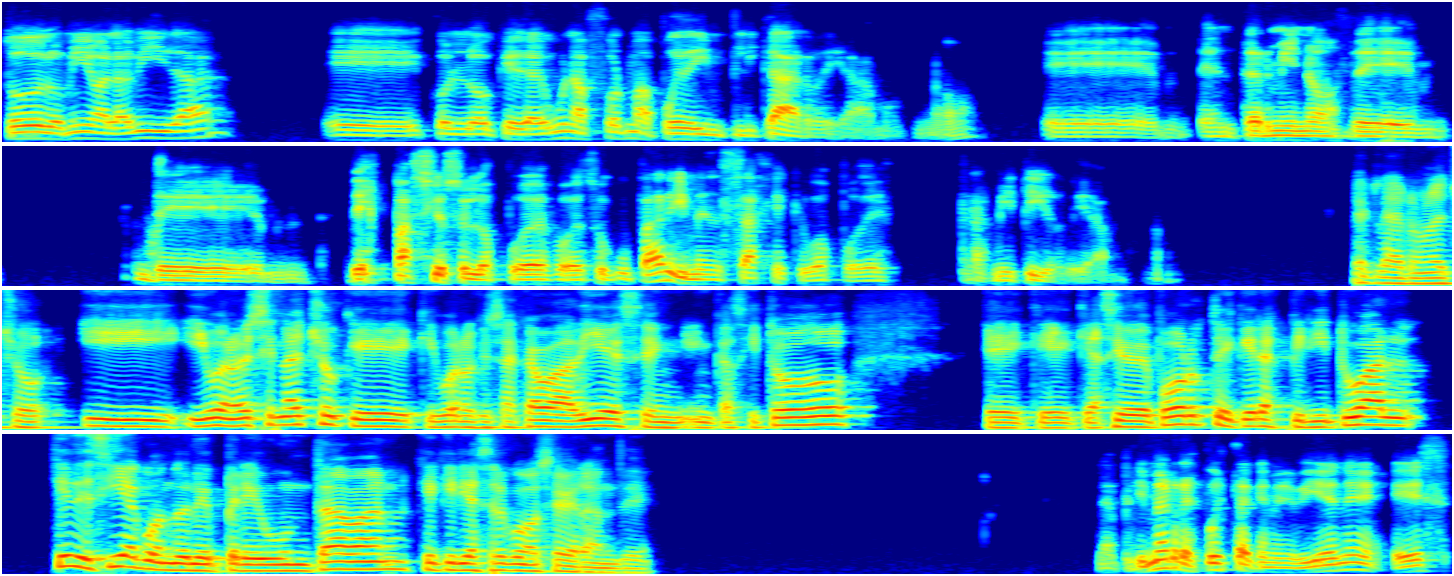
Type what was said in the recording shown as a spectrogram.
todo lo mío a la vida eh, con lo que de alguna forma puede implicar, digamos, ¿no? Eh, en términos de, de, de, espacios en los que podés, ocupar y mensajes que vos podés transmitir, digamos. ¿no? Claro, Nacho. Y, y, bueno, ese Nacho que, que, bueno, que sacaba 10 en, en casi todo, eh, que, que hacía deporte, que era espiritual, ¿Qué decía cuando le preguntaban qué quería hacer cuando sea grande? La primera respuesta que me viene es,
